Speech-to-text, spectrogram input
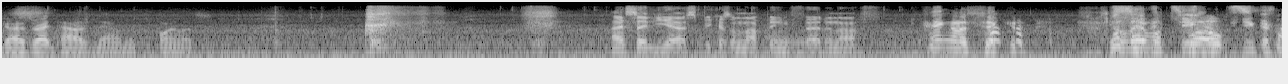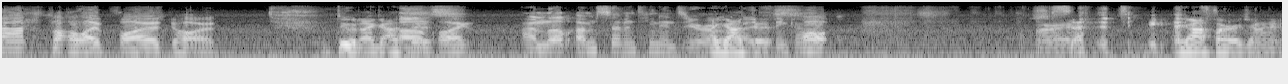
Guys, right tower's down. It's pointless. I said yes because I'm not being fed enough. Hang on a second. You're level 12. You can't solo fire giant. Dude, I got Um, this. Like, I'm level, I'm 17 and zero. I got I this. think oh, I'm Alright. I got Fire Giant.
